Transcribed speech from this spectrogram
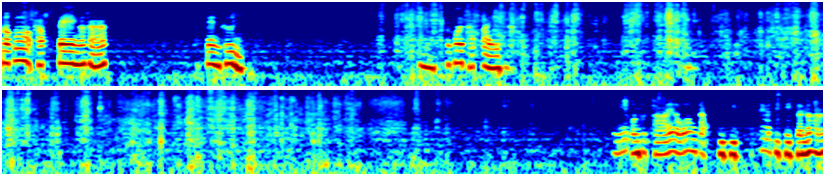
แล้วก็พับแป้งนะคะพับแป้งขึ้นอืมค่อยๆพับไปค่ะอันนี้อันสุดท้ายเราก็ต้องจับติดๆให้มันติดๆกันนะคะ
